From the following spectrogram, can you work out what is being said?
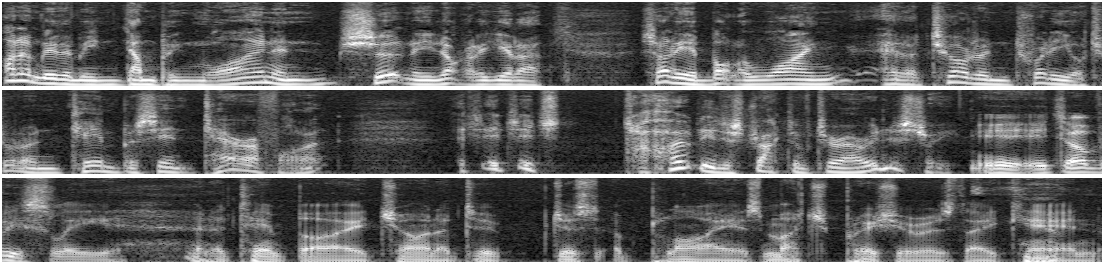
I don't believe they've been dumping wine, and certainly not going to get a. Certainly, a bottle of wine had a 220 or 210 percent tariff on it. It's, it's, it's totally destructive to our industry. It's obviously an attempt by China to just apply as much pressure as they can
